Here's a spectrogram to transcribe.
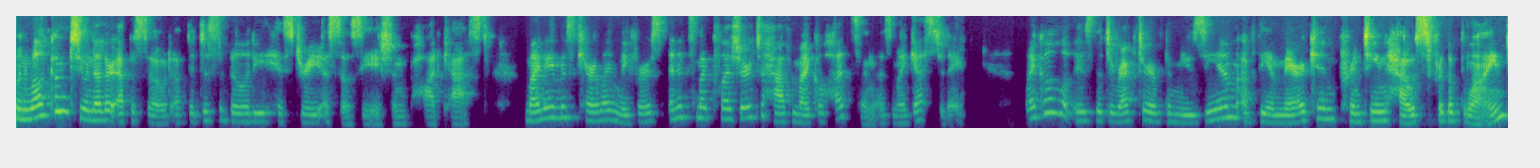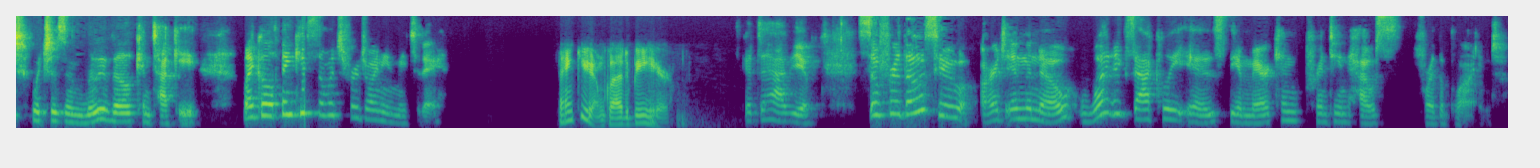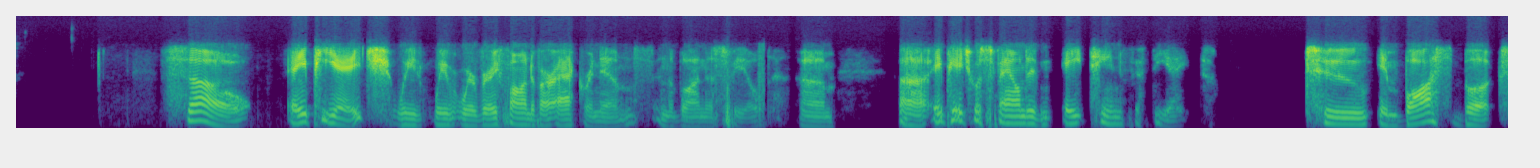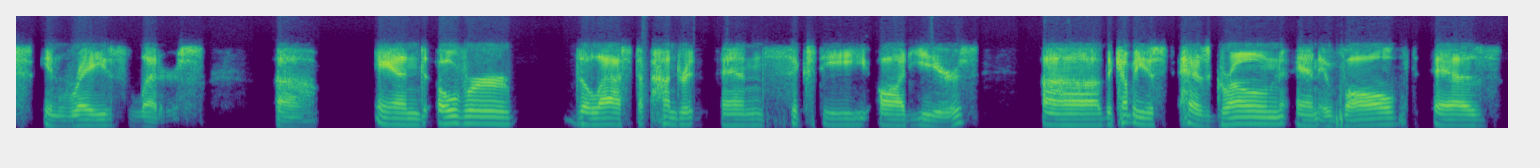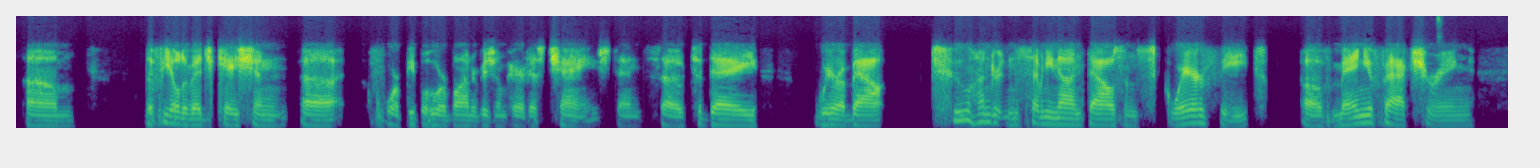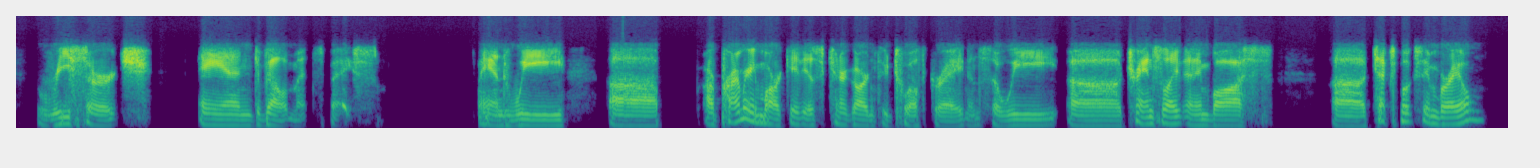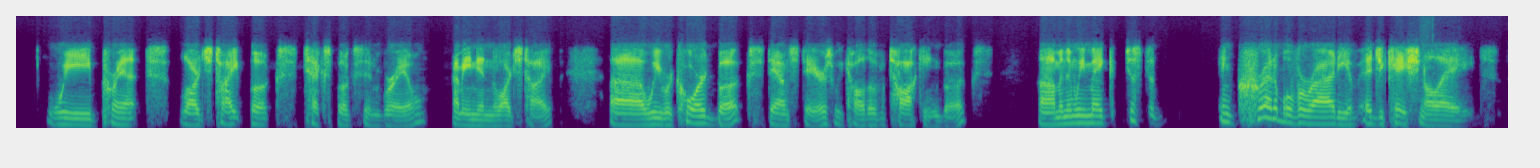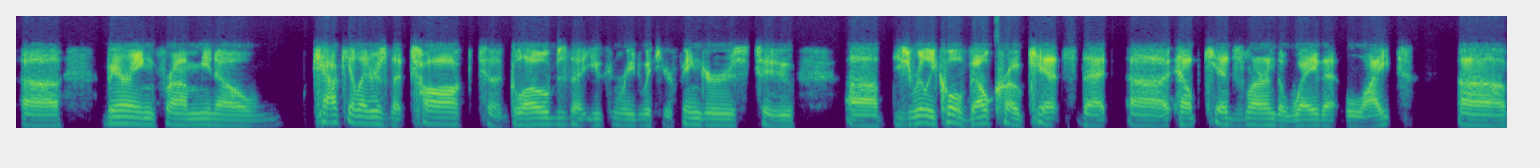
Hello, and welcome to another episode of the Disability History Association podcast. My name is Caroline Liefers, and it's my pleasure to have Michael Hudson as my guest today. Michael is the director of the Museum of the American Printing House for the Blind, which is in Louisville, Kentucky. Michael, thank you so much for joining me today. Thank you. I'm glad to be here. Good to have you. So, for those who aren't in the know, what exactly is the American Printing House for the blind? So, APH, we, we, we're very fond of our acronyms in the blindness field. Um, uh, APH was founded in 1858 to emboss books in raised letters. Uh, and over the last 160 odd years, uh, the company just has grown and evolved as um, the field of education uh, for people who are blind or visually impaired has changed. And so today we're about 279,000 square feet of manufacturing, research, and development space. And we uh, our primary market is kindergarten through 12th grade. And so we uh, translate and emboss uh, textbooks in Braille. We print large type books, textbooks in Braille, I mean, in large type. Uh, we record books downstairs. We call them talking books. Um, and then we make just an incredible variety of educational aids, uh, varying from, you know, calculators that talk to globes that you can read with your fingers to uh, these really cool Velcro kits that uh, help kids learn the way that light uh,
